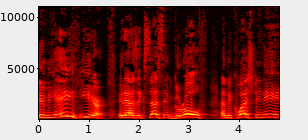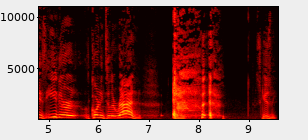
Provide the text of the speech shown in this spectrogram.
In the eighth year, it has excessive growth, and the question is either, according to the Ran, excuse me,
